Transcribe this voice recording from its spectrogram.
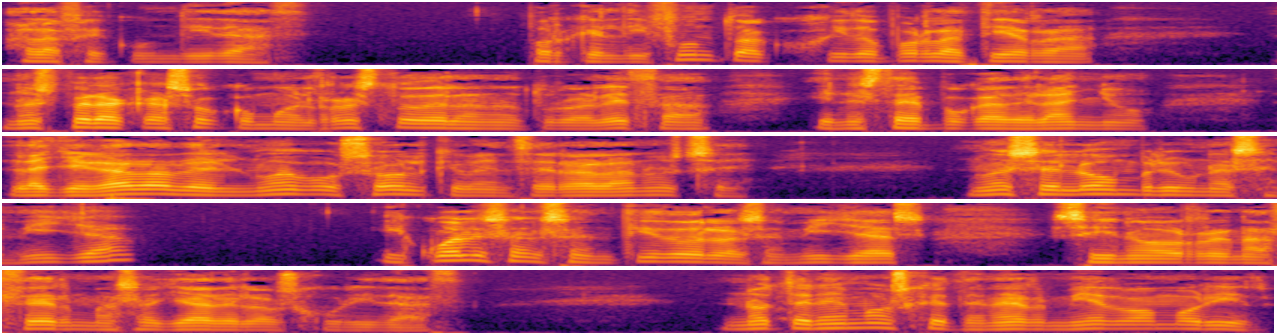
a la fecundidad, porque el difunto acogido por la tierra no espera acaso como el resto de la naturaleza en esta época del año la llegada del nuevo sol que vencerá la noche, ¿No es el hombre una semilla? ¿Y cuál es el sentido de las semillas sino renacer más allá de la oscuridad? No tenemos que tener miedo a morir,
